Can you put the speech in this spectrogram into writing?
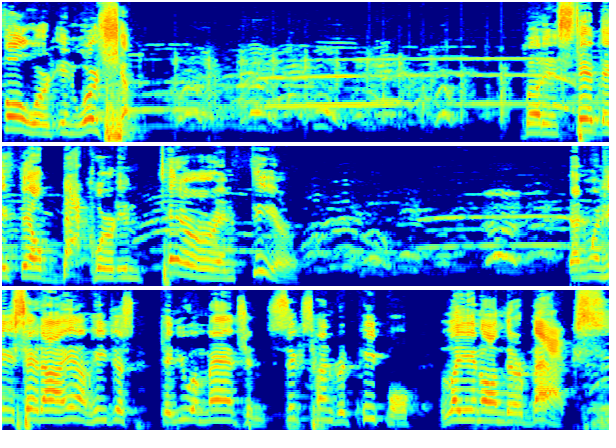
forward in worship. But instead they fell backward in terror and fear. And when he said, I am, he just, can you imagine 600 people laying on their backs?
